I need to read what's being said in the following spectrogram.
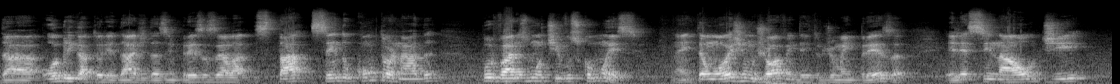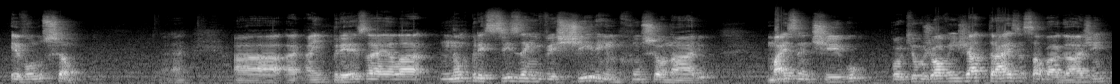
da obrigatoriedade das empresas ela está sendo contornada por vários motivos como esse. Né? Então, hoje um jovem dentro de uma empresa ele é sinal de evolução. Né? A, a, a empresa ela não precisa investir em um funcionário mais antigo porque o jovem já traz essa bagagem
